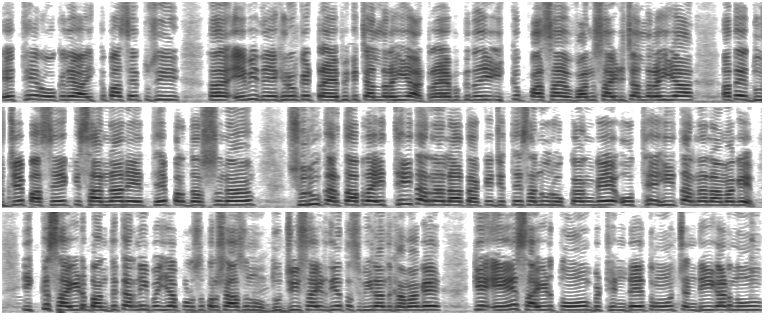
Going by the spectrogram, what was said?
ਇੱਥੇ ਰੋਕ ਲਿਆ। ਇੱਕ ਪਾਸੇ ਤੁਸੀਂ ਅ, ਇਹ ਵੀ ਦੇਖ ਰਹੇ ਹੋ ਕਿ ਟ੍ਰੈਫਿਕ ਚੱਲ ਰਹੀ ਆ ਟ੍ਰੈਫਿਕ ਦੀ ਇੱਕ ਪਾਸਾ ਵਨ ਸਾਈਡ ਚੱਲ ਰਹੀ ਆ ਅਤੇ ਦੂਜੇ ਪਾਸੇ ਕਿਸਾਨਾਂ ਨੇ ਇੱਥੇ ਪ੍ਰਦਰਸ਼ਨ ਸ਼ੁਰੂ ਕਰਤਾ ਪਤਾ ਇੱਥੇ ਹੀ ਧਰਨਾ ਲਾਤਾ ਕਿ ਜਿੱਥੇ ਸਾਨੂੰ ਰੋਕਾਂਗੇ ਉੱਥੇ ਹੀ ਧਰਨਾ ਲਾਵਾਂਗੇ। ਇੱਕ ਸਾਈਡ ਬੰਦ ਕਰਨੀ ਪਈ ਆ ਪੁਲਿਸ ਪ੍ਰਸ਼ਾਸਨ ਨੂੰ ਦੂਜੀ ਸਾਈਡ ਦੀਆਂ ਤਸਵੀਰਾਂ ਦਿਖਾਵਾਂਗੇ ਕਿ ਇਹ ਸਾਈਡ ਤੋਂ ਬਠਿੰਡੇ ਤੋਂ ਚੰਡੀਗੜ੍ਹ ਨੂੰ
